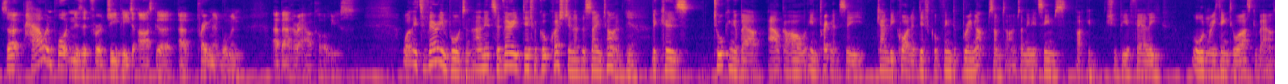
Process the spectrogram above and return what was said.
So how important is it for a GP to ask a, a pregnant woman about her alcohol use? Well, it's very important, and it's a very difficult question at the same time. Yeah. Because talking about alcohol in pregnancy can be quite a difficult thing to bring up sometimes. I mean, it seems like it should be a fairly ordinary thing to ask about.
